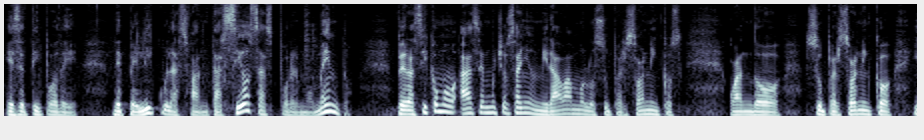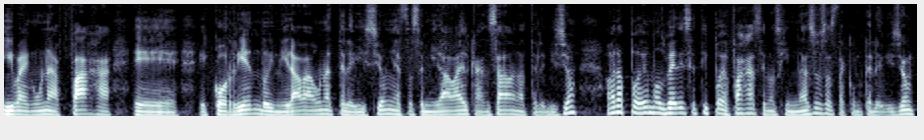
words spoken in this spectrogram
ese tipo de, de películas fantasiosas por el momento. Pero así como hace muchos años mirábamos los supersónicos, cuando Supersónico iba en una faja eh, eh, corriendo y miraba una televisión y hasta se miraba él cansado en la televisión, ahora podemos ver ese tipo de fajas en los gimnasios hasta con televisión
